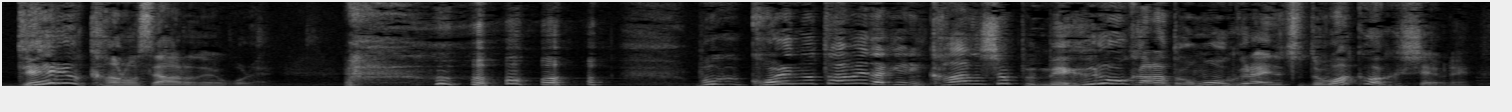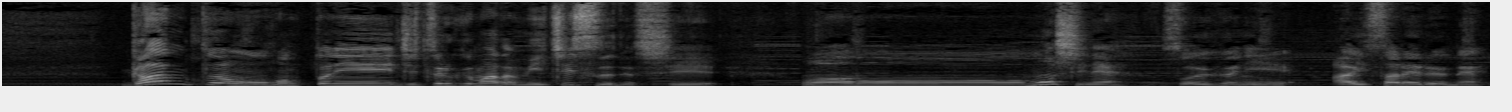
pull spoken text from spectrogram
出る可能性あるのよこれ。僕これのためだけにカードショップ巡ろうかなと思うくらいのちょっとワクワクしたよね。ガントンも本当に実力まだ未知数ですしあのー、もしねそういう風に愛されるね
